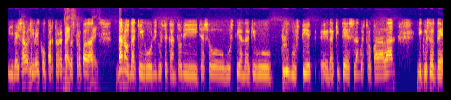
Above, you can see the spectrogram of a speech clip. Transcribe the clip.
ibaizaba, ibaiko parte horretako Bai, estropadak, bai. danok dakigu, nik uste kantori itxaso guztian dakigu, klub guztiek eh, dakite zelango estropada dan, nik uste dute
